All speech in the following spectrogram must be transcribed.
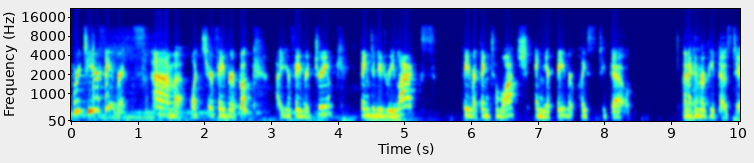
we're to your favorites. Um what's your favorite book uh, your favorite drink thing to do to relax favorite thing to watch and your favorite place to go? And okay. i can repeat those too.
